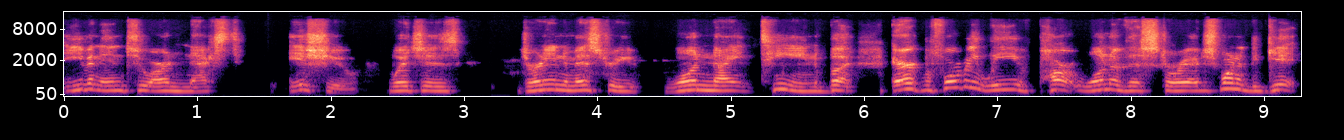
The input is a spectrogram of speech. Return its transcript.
even into our next issue, which is Journey into Mystery 119. But Eric, before we leave part one of this story, I just wanted to get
